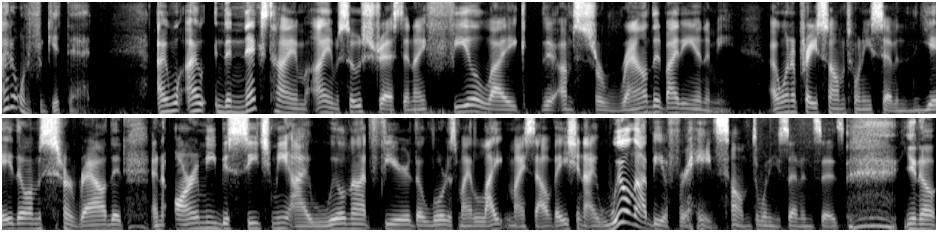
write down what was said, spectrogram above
I don't want to forget that. I, I, the next time I am so stressed and I feel like I'm surrounded by the enemy, I want to pray Psalm 27. Yea, though I'm surrounded, an army beseech me, I will not fear. The Lord is my light and my salvation. I will not be afraid, Psalm 27 says. You know,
